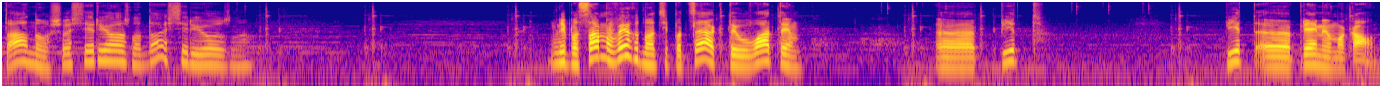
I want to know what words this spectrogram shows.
Та ну, що серйозно, да, серйозно. Либо саме вигодно, типу, це активувати е, під. Під е, преміум аккаунт.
